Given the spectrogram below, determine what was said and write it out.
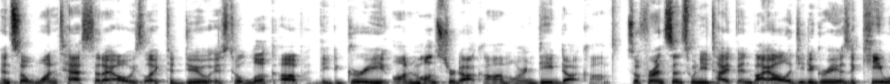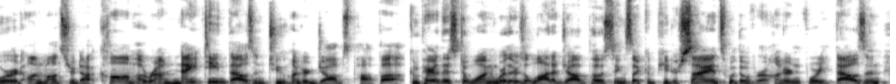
And so one test that I always like to do is to look up the degree on monster.com or indeed.com. So for instance, when you type in biology degree as a keyword on monster.com, around 19,200 jobs pop up. Compare this to one where there's a lot of job postings like computer science with over 140,000,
